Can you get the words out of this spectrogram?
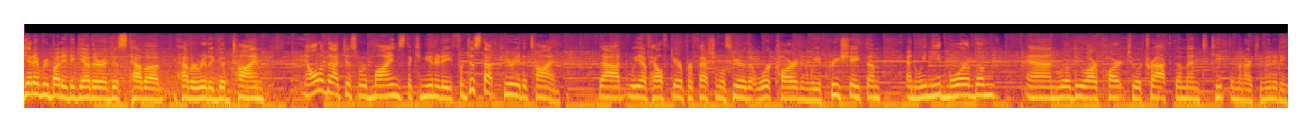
get everybody together and just have a, have a really good time. And all of that just reminds the community for just that period of time that we have healthcare professionals here that work hard and we appreciate them and we need more of them and we'll do our part to attract them and to keep them in our community.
